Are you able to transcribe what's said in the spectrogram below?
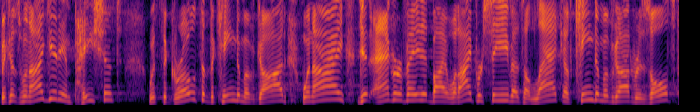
Because when I get impatient with the growth of the kingdom of God, when I get aggravated by what I perceive as a lack of kingdom of God results,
